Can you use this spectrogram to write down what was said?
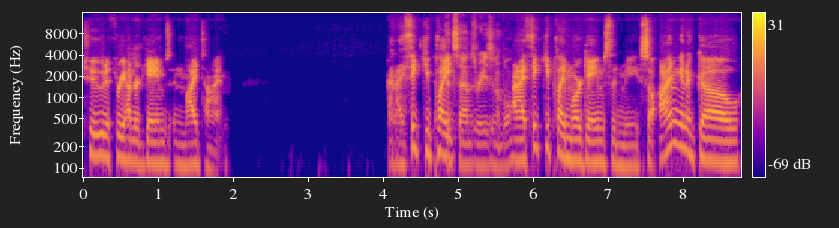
two to three hundred games in my time. And I think you play. That sounds reasonable. and I think you play more games than me. So I'm gonna go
